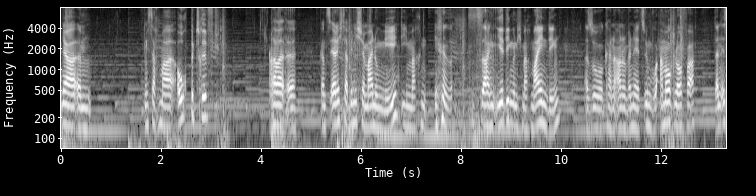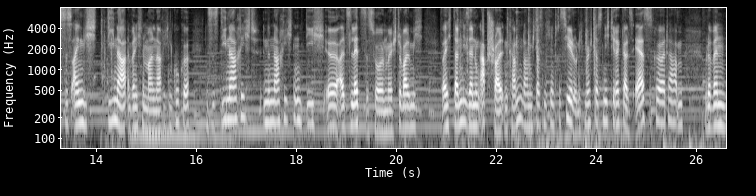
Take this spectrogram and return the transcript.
ja, ähm, ich sag mal, auch betrifft. Aber, äh, ganz ehrlich, da bin ich der Meinung, nee, die machen sozusagen ihr Ding und ich mach mein Ding. Also, keine Ahnung, wenn er jetzt irgendwo Amoklauf war, dann ist es eigentlich die, Na wenn ich mal Nachrichten gucke, das ist die Nachricht in den Nachrichten, die ich äh, als letztes hören möchte, weil mich weil ich dann die Sendung abschalten kann, da mich das nicht interessiert und ich möchte das nicht direkt als erstes gehört haben. Oder wenn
